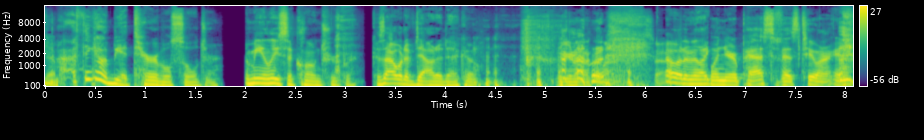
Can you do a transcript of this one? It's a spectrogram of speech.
I think I would be a terrible soldier. I mean, at least a clone trooper, because I would have doubted Echo. You're not a clone. So. I would have been like, when you're a pacifist too, aren't you?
